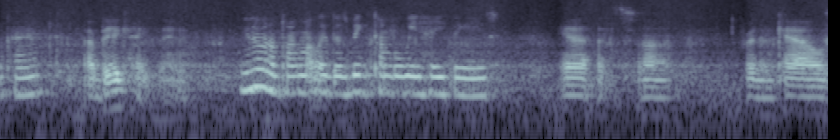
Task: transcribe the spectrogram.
Okay. A big hay thing. You know what I'm talking about? Like those big tumbleweed hay thingies. Yeah, that's uh, for them cows.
